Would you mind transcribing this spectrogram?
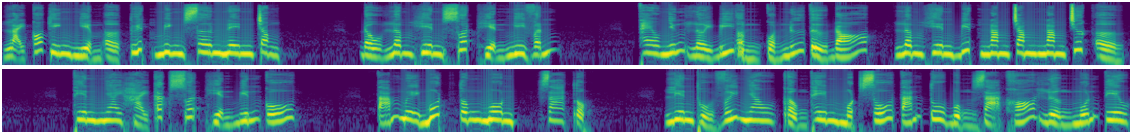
lại có kinh nghiệm ở tuyết minh sơn nên trong. Đầu Lâm Hiên xuất hiện nghi vấn. Theo những lời bí ẩn của nữ tử đó, Lâm Hiên biết 500 năm trước ở. Thiên nhai hải các xuất hiện biến cố. 81 tông môn, gia tộc. Liên thủ với nhau cộng thêm một số tán tu bụng dạ khó lường muốn tiêu.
